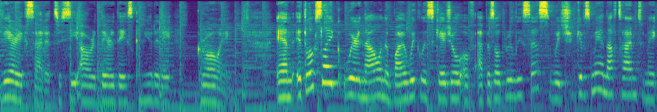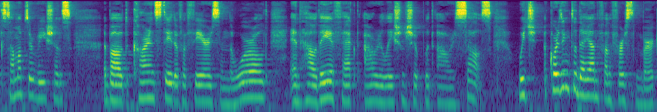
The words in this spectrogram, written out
very excited to see our Dare Days community growing. And it looks like we're now on a bi weekly schedule of episode releases, which gives me enough time to make some observations about the current state of affairs in the world and how they affect our relationship with ourselves, which, according to Diane von Furstenberg,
